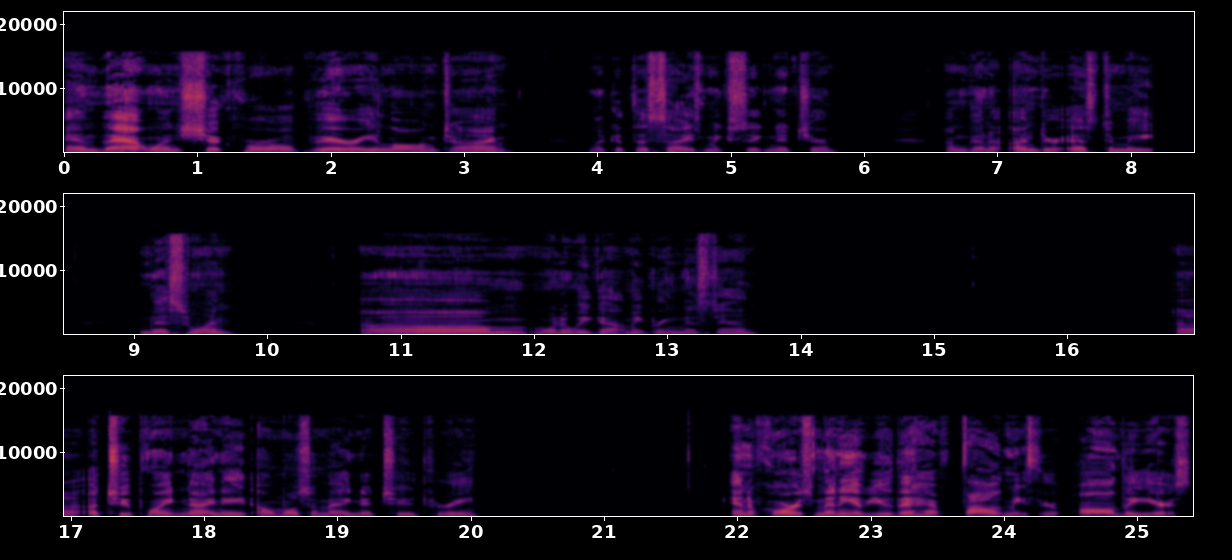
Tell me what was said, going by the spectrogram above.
And that one shook for a very long time. Look at the seismic signature. I'm going to underestimate this one. Um, what do we got? Let me bring this down. Uh, a 2.98, almost a magnitude 3. And of course, many of you that have followed me through all the years,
